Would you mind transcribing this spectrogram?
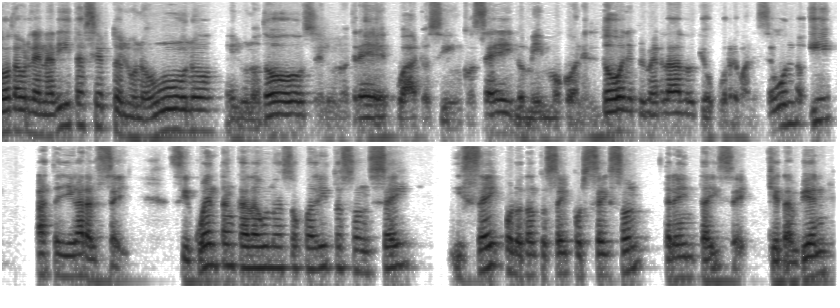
Todas ordenaditas, ¿cierto? El 1, 1, el 1, 2, el 1, 3, 4, 5, 6, lo mismo con el 2 en el primer dado que ocurre con el segundo, y hasta llegar al 6. Si cuentan cada uno de esos cuadritos son 6 y 6, por lo tanto 6 por 6 son 36, que también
